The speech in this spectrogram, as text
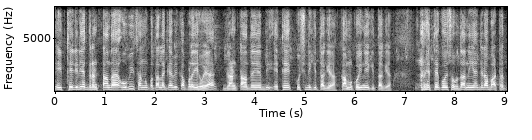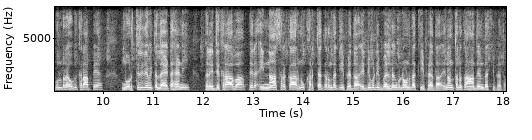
ਇੱਥੇ ਜਿਹੜੀਆਂ ਗਰੰਟਾਂ ਦਾ, ਉਹ ਵੀ ਸਾਨੂੰ ਪਤਾ ਲੱਗਿਆ ਵੀ ਘਪਲਾ ਹੀ ਹੋਇਆ। ਗਰੰਟਾਂ 'ਤੇ ਵੀ ਇੱਥੇ ਕੁਝ ਨਹੀਂ ਕੀਤਾ ਗਿਆ। ਕੰਮ ਕੋਈ ਨਹੀਂ ਕੀਤਾ ਗਿਆ। ਇੱਥੇ ਕੋਈ ਸੁਵਿਧਾ ਨਹੀਂ ਹੈ। ਜਿਹੜਾ ਵਾਟਰ ਕੂਲਰ ਹੈ, ਉਹ ਵੀ ਖਰਾਬ ਪਿਆ। ਮੋਰਚਰੀ ਦੇ ਵਿੱਚ ਲਾਈਟ ਹੈ ਨਹੀਂ। ਫ੍ਰਿਜ ਖਰਾਬ ਆ। ਫਿਰ ਇੰਨਾ ਸਰਕਾਰ ਨੂੰ ਖਰਚਾ ਕਰਨ ਦਾ ਕੀ ਫਾਇਦਾ? ਐਡੀ ਵੱਡੀ ਬਿਲਡਿੰਗ ਬਣਾਉਣ ਦਾ ਕੀ ਫਾਇਦਾ? ਇਹਨਾਂ ਨੂੰ ਤਨਖਾਹਾਂ ਦੇਣ ਦਾ ਕੀ ਫਾਇਦਾ?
